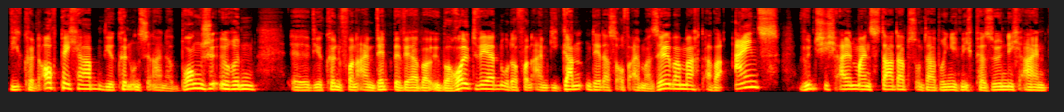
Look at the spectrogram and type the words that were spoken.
wir können auch Pech haben, wir können uns in einer Branche irren, wir können von einem Wettbewerber überrollt werden oder von einem Giganten, der das auf einmal selber macht. Aber eins wünsche ich allen meinen Startups, und da bringe ich mich persönlich ein,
